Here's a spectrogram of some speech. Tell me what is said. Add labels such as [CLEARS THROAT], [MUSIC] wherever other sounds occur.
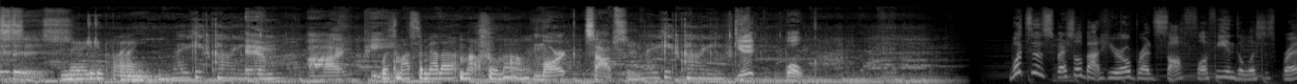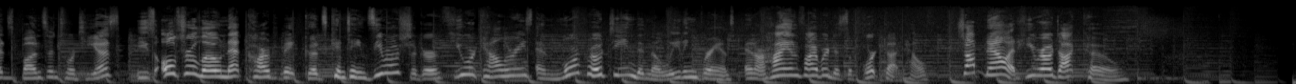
This is Make it plain. Make it plain. M.I.P. With Masamela Matfumo. Mark Thompson. Make it plain. Get woke. What's so special about Hero Bread's soft, fluffy, and delicious breads, buns, and tortillas? These ultra low net carb baked goods contain zero sugar, fewer calories, and more protein than the leading brands, and are high in fiber to support gut health. Shop now at hero.co.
